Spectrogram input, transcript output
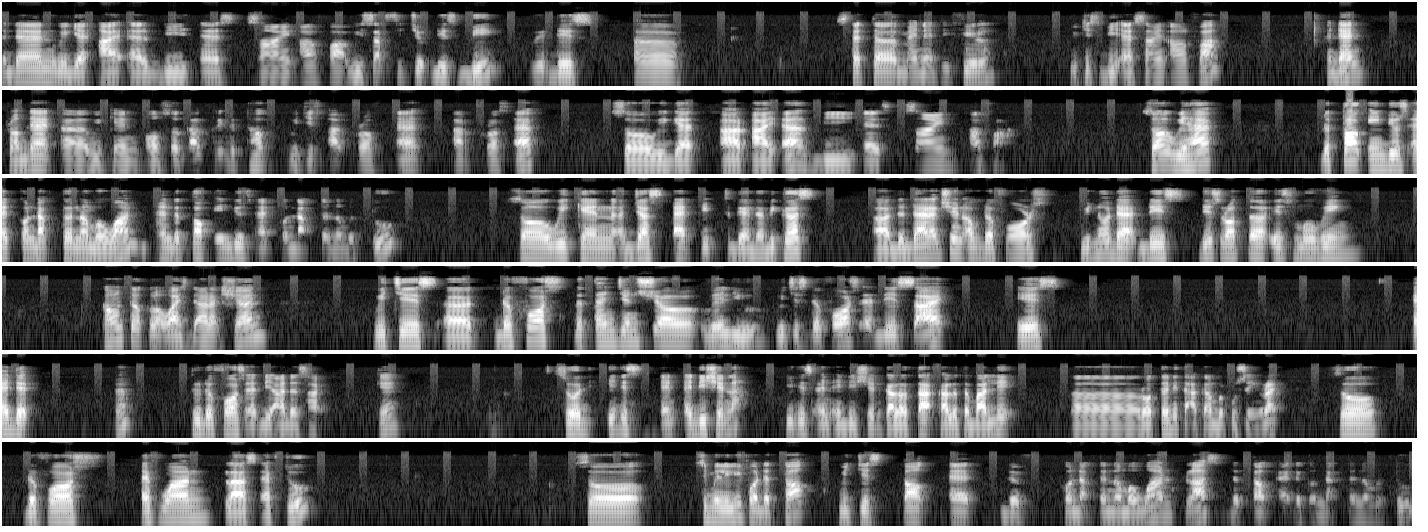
And then we get ILBS sine alpha. We substitute this B with this uh, stator magnetic field, which is BS sine alpha. And then From that, uh, we can also calculate the torque, which is R cross F, R cross F. So we get RIL BS sine alpha. So we have the torque induced at conductor number 1 and the torque induced at conductor number 2. So we can just add it together because uh, the direction of the force, we know that this, this rotor is moving counterclockwise direction which is uh, the force the tangential value which is the force at this side is added eh, to the force at the other side. Okay? So it is an addition lah. It is an addition. Kalau tak kalau terbalik uh, rotor ni tak akan berpusing right? So the force F1 plus F2. So similarly for the torque, which is torque at the conductor number 1 plus the torque at the conductor number 2,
